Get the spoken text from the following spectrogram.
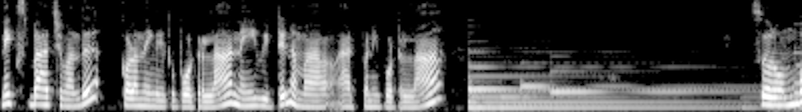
நெக்ஸ்ட் பேட்ச் வந்து குழந்தைங்களுக்கு போட்டுடலாம். நெய் விட்டு நம்ம ஆட் பண்ணி போட்டுடலாம். ஸோ ரொம்ப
